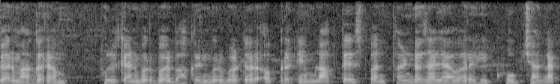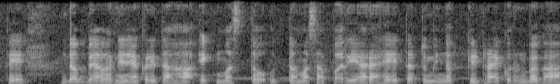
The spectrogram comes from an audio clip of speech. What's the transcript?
गरमागरम फुलक्यांबरोबर भाकरींबरोबर तर अप्रतिम लागतेच पण थंड झाल्यावरही खूप छान लागते. डब्यावर नेण्याकरिता हा एक मस्त उत्तम असा पर्याय आहे तर तुम्ही नक्की ट्राय करून बघा.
